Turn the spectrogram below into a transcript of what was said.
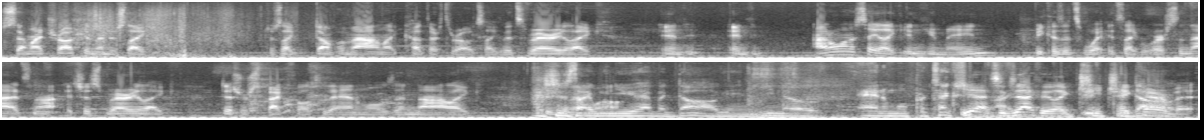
semi truck and then just like just like dump them out and like cut their throats. Like it's very like in in I don't want to say like inhumane because it's wa- it's like worse than that. It's not. It's just very like disrespectful to the animals and not like. It's just like well. when you have a dog and you know animal protection. Yes, exactly. Like you treat your take care of it.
